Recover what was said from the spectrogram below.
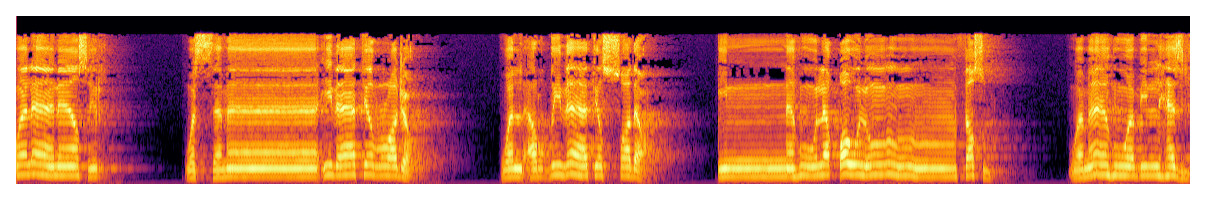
ولا ناصر والسماء ذات الرجع والارض ذات الصدع انه لقول فصل وما هو بالهزل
